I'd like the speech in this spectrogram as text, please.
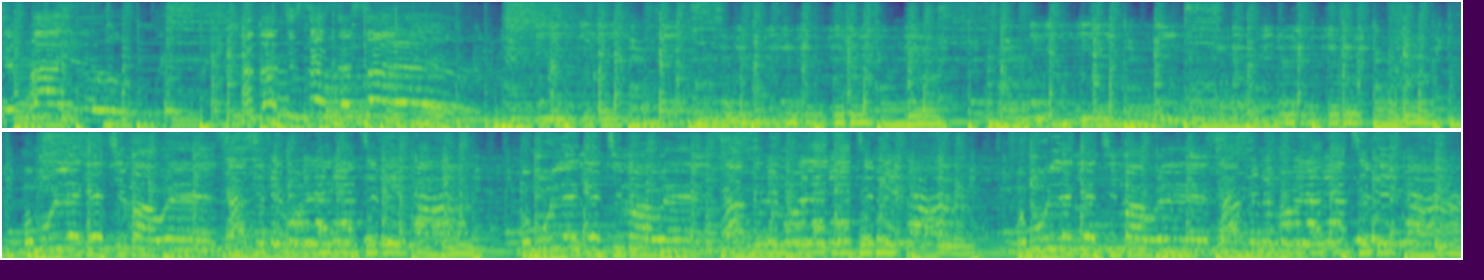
kebayo na ndö ti sesese. Momulegeti mawe. Zasibi mulegeti bina. Momulegeti mawe. Zasibi mulegeti bina. Momulegeti mawe. Zasibi mulegeti bina.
